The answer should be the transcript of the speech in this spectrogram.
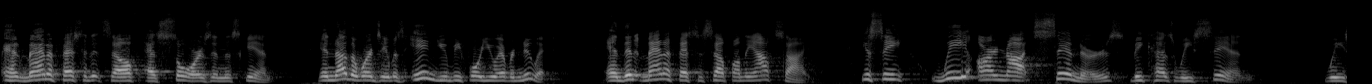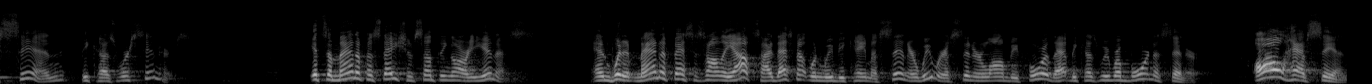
and manifested itself as sores in the skin. In other words, it was in you before you ever knew it. And then it manifests itself on the outside. You see, we are not sinners because we sin. We sin because we're sinners. It's a manifestation of something already in us. And when it manifests on the outside, that's not when we became a sinner. We were a sinner long before that because we were born a sinner. All have sinned.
